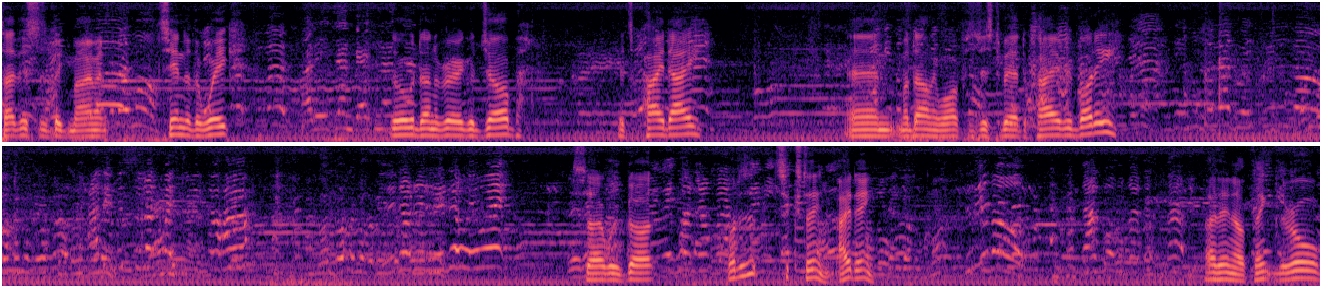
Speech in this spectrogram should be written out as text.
So this is a big moment. It's the end of the week. They've all done a very good job. It's payday. And my darling wife is just about to pay everybody. So we've got, what is it? 16, 18. 18 I think. They're all,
